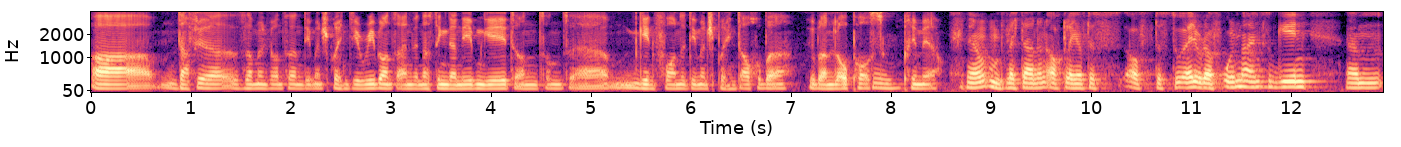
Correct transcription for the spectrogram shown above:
Äh, dafür sammeln wir uns dann dementsprechend die Rebounds ein, wenn das Ding daneben geht und, und äh, gehen vorne dementsprechend auch über, über einen Low Post mhm. primär. Ja, um vielleicht da dann auch gleich auf das, auf das Duell oder auf Ulm einzugehen. Ähm,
